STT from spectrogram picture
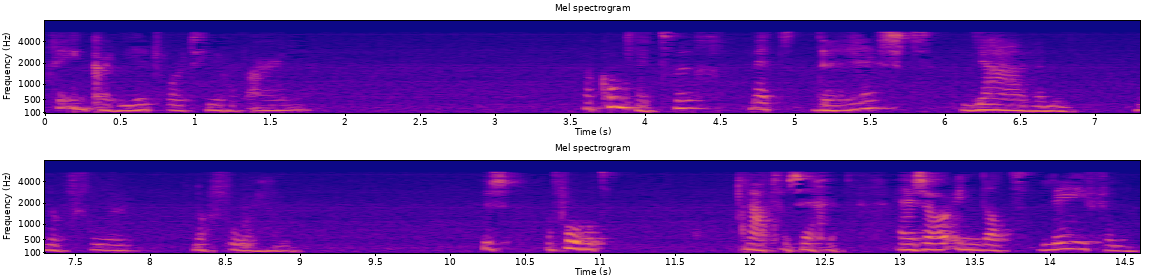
geïncarneerd wordt hier op aarde. Dan komt hij terug met de rest jaren nog voor, nog voor hem. Dus bijvoorbeeld, laten we zeggen, hij zou in dat leven,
